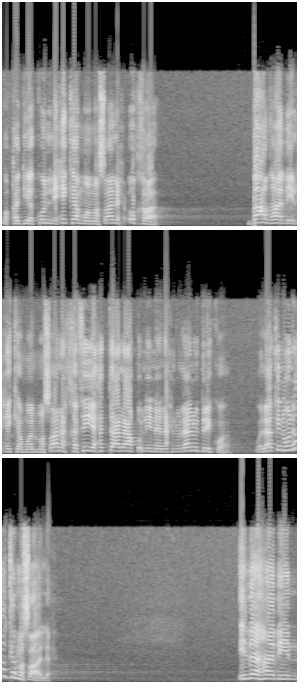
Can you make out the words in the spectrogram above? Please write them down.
وقد يكون لحكم ومصالح أخرى. بعض هذه الحكم والمصالح خفية حتى على عقولنا نحن لا ندركها ولكن هناك مصالح. إذا هذه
